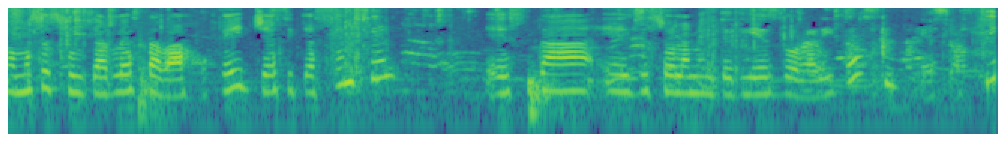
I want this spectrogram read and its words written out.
Vamos a esculcarle hasta abajo, ¿ok? Jessica Simpson Esta es de solamente 10 dolaritos. Es así.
